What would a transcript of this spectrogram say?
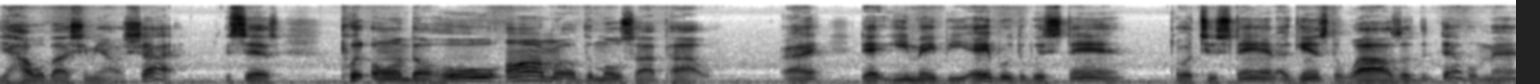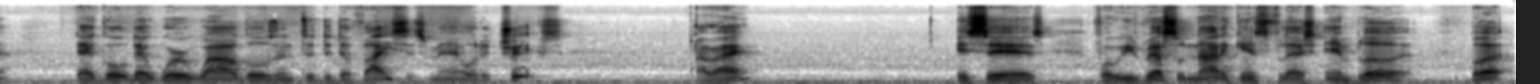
Yahweh Bashem Shai. It says, put on the whole armor of the Most High power right? That ye may be able to withstand or to stand against the wiles of the devil, man. That go that word wild goes into the devices, man, or the tricks. All right? It says, For we wrestle not against flesh and blood, but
